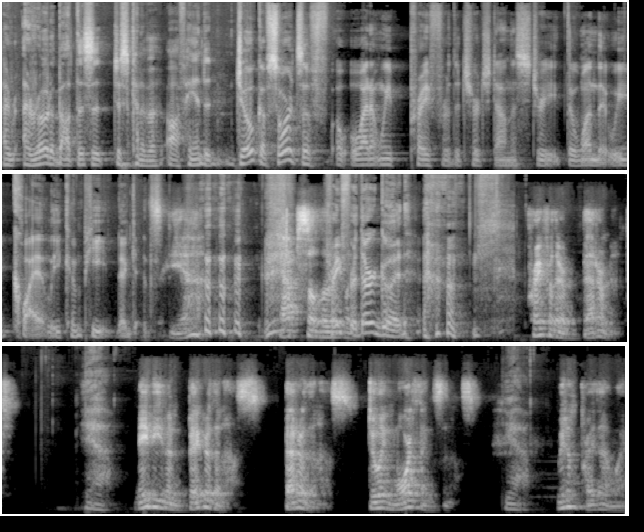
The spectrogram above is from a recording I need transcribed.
I, I wrote about this just kind of an offhanded joke of sorts of oh, why don't we pray for the church down the street, the one that we quietly compete against? Yeah, absolutely. pray for their good. pray for their betterment. Yeah. Maybe even bigger than us, better than us, doing more things than us. Yeah. We don't pray that way.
